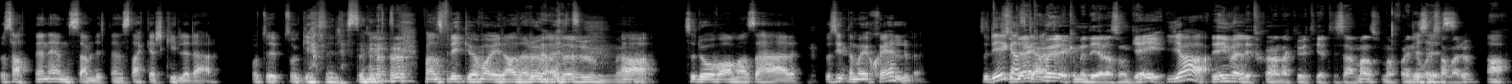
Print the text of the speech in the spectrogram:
Då satt en ensam liten stackars kille där och typ såg jätteledsen ut. För hans flickvän var i det andra rummet. Andra rum, Ja, så då var man så här, då sitter man ju själv. Så det är Så ganska... det kan man ju rekommendera som gay. Ja, Det är en väldigt skön aktivitet tillsammans, för man får ändå vara i samma rum. Ja.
